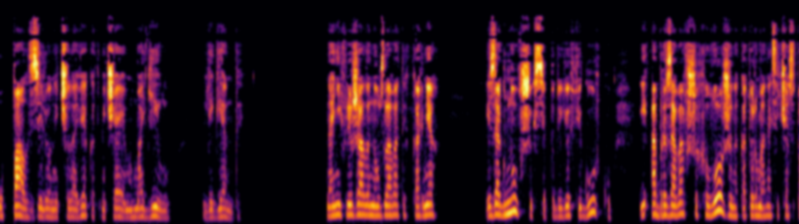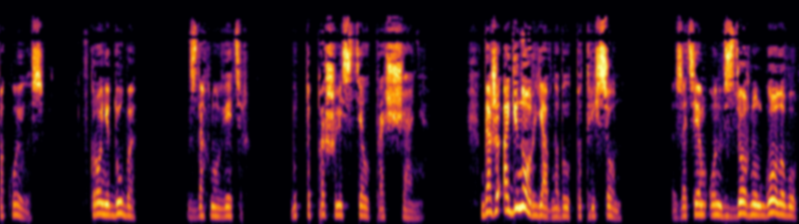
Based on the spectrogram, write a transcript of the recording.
упал зеленый человек, отмечая могилу легенды. На них лежала на узловатых корнях, изогнувшихся под ее фигурку и образовавших ложе, на котором она сейчас покоилась. В кроне дуба вздохнул ветер, будто прошелестел прощание. Даже Агинор явно был потрясен. Затем он вздернул голову,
